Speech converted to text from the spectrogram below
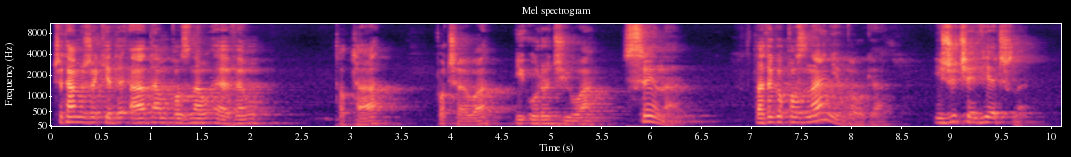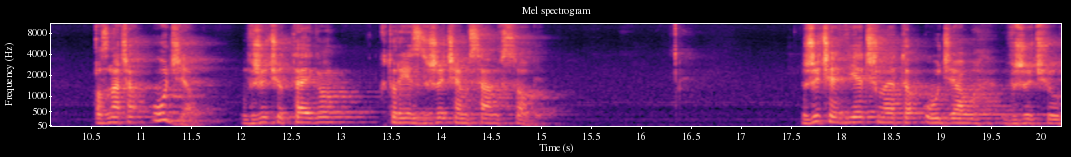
Czytamy, że kiedy Adam poznał Ewę, to ta poczęła i urodziła syna. Dlatego poznanie Boga i życie wieczne oznacza udział w życiu tego, który jest życiem sam w sobie. Życie wieczne to udział w życiu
